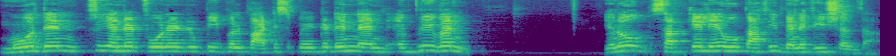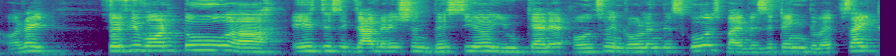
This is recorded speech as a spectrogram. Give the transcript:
More than three hundred four hundred people participated in and everyone you know सबके लिए वो काफ़ी बेनिफिशियल था. Right right? So if you want to uh, ace this examination this year, you can also enroll in this course by visiting the website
